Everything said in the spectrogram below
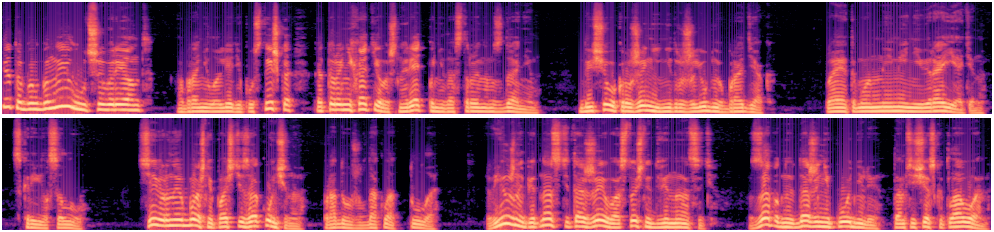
Это был бы наилучший вариант, обронила леди Пустышка, которая не хотела шнырять по недостроенным зданиям да еще в окружении недружелюбных бродяг. Поэтому он наименее вероятен, — скривился Лу. «Северная башня почти закончена», — продолжил доклад Тула. В южной 15 этажей, в восточной 12. Западную даже не подняли, там сейчас котлован.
